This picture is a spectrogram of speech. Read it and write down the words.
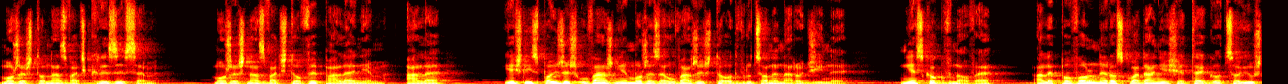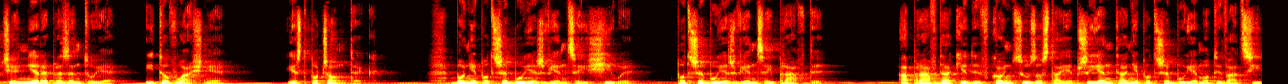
Możesz to nazwać kryzysem, możesz nazwać to wypaleniem, ale jeśli spojrzysz uważnie, może zauważysz to odwrócone narodziny. Nie skok w nowe, ale powolne rozkładanie się tego, co już cię nie reprezentuje. I to właśnie jest początek. Bo nie potrzebujesz więcej siły, potrzebujesz więcej prawdy. A prawda, kiedy w końcu zostaje przyjęta, nie potrzebuje motywacji.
